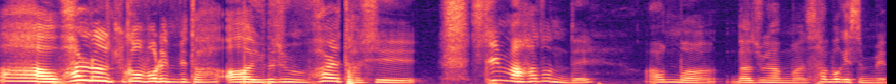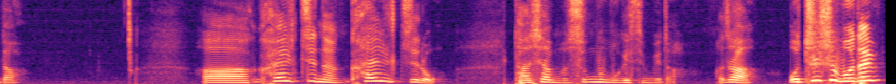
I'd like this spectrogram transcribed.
아, 활로 죽어버립니다. 아, 요즘 활 다시 쓸만 하던데. 한번, 나중에 한번 사보겠습니다. 아, 칼찌는 칼찌로 다시 한번 승부 보겠습니다. 가자. 오, 75댐?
